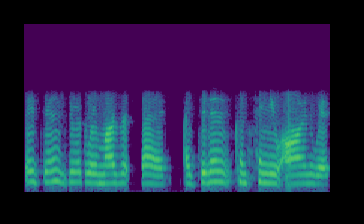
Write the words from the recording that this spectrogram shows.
They didn't do it the way Margaret said. I didn't continue on with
